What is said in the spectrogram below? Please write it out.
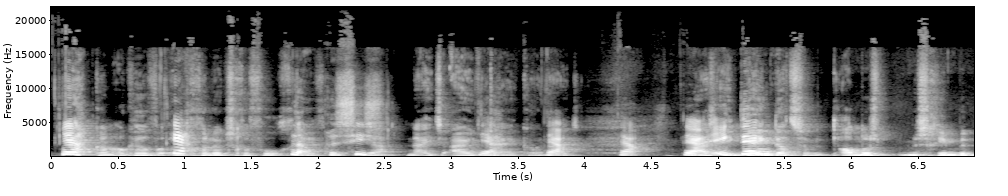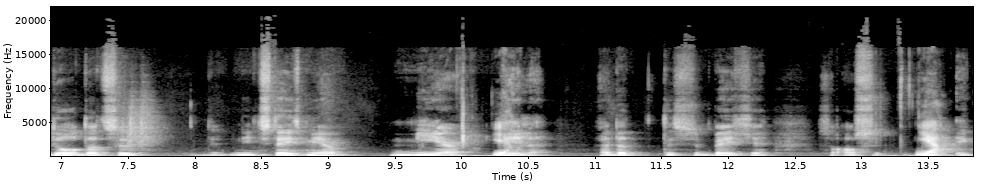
Ja. kan ook heel veel Ja. een geluksgevoel geven. Nou, precies. Ja, naar iets uitkijken. Ja. naar Ja. Ja. Ja, ik, denk, dat ze het anders misschien bedoelt dat ze niet steeds meer meer Ja. willen. Hè, dat is een beetje zoals Ja. ik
